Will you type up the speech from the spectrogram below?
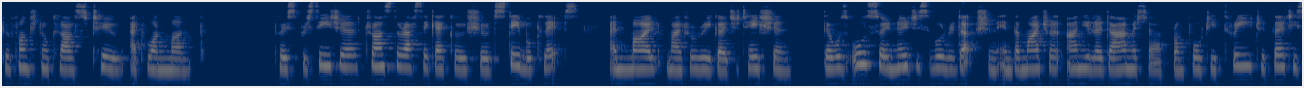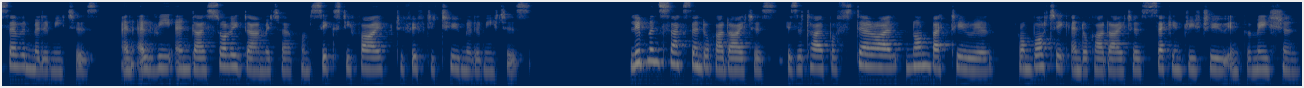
to functional class 2 at one month. Post procedure, transthoracic echo showed stable clips and mild mitral regurgitation. There was also noticeable reduction in the mitral annular diameter from 43 to 37 mm and LV end diastolic diameter from 65 to 52 mm. Libman-Sacks endocarditis is a type of sterile, non-bacterial thrombotic endocarditis secondary to inflammation.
